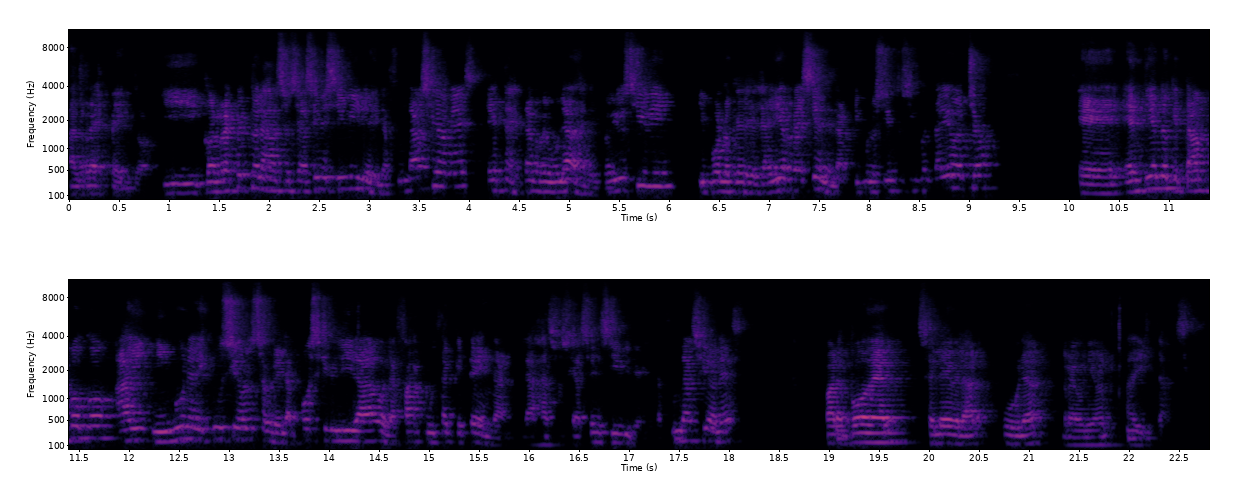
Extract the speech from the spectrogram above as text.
al respecto. Y con respecto a las asociaciones civiles y las fundaciones, estas están reguladas en el Código Civil y por lo que les leí recién en el artículo 158, eh, entiendo que tampoco hay ninguna discusión sobre la posibilidad o la facultad que tengan las asociaciones civiles y las fundaciones para poder celebrar una reunión a distancia.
